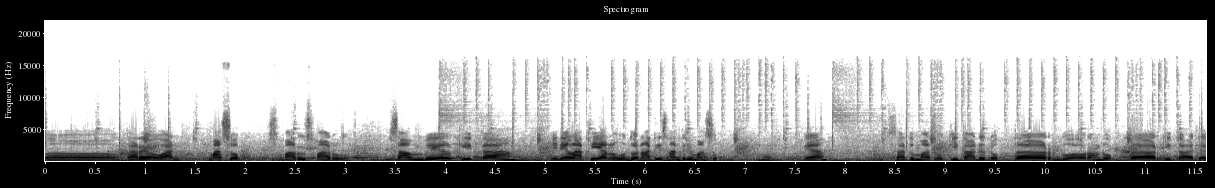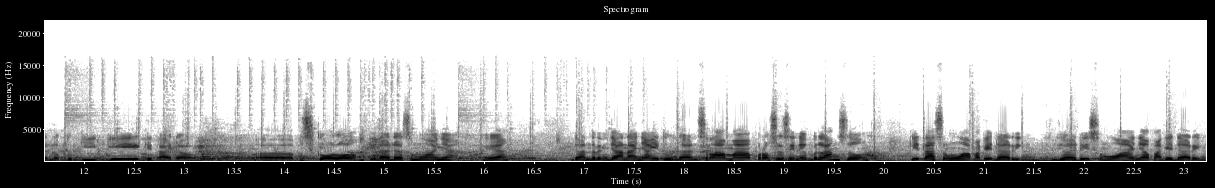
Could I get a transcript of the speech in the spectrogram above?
uh, karyawan masuk separuh-separuh sambil kita ini latihan untuk nanti santri masuk, ya satu masuk. Kita ada dokter, dua orang dokter, kita ada dokter gigi, kita ada uh, psikolog, kita ada semuanya, ya dan rencananya itu dan selama proses ini berlangsung kita semua pakai daring. Jadi semuanya pakai daring.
